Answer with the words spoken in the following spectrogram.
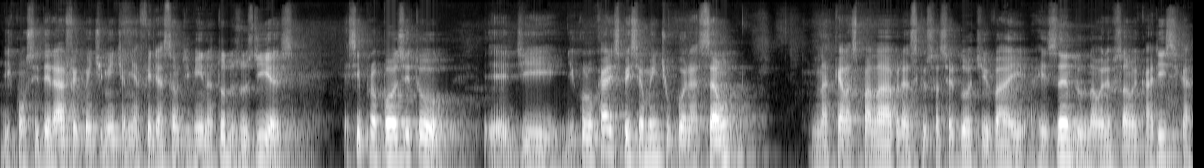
de considerar frequentemente a minha filiação divina todos os dias, esse propósito de, de colocar especialmente o coração naquelas palavras que o sacerdote vai rezando na oração eucarística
